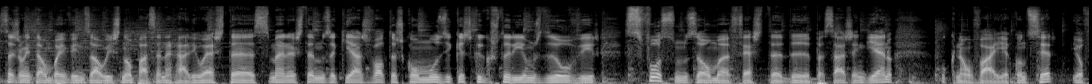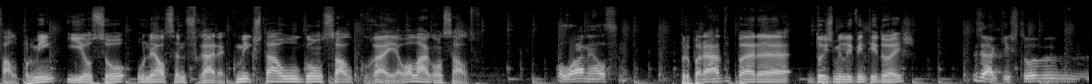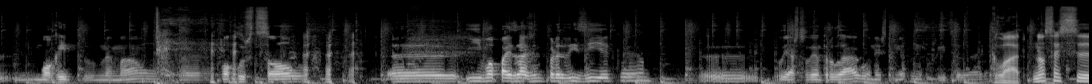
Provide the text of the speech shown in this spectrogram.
Sejam então bem-vindos ao Isto Não Passa na Rádio. Esta semana estamos aqui às voltas com músicas que gostaríamos de ouvir se fôssemos a uma festa de passagem de ano, o que não vai acontecer. Eu falo por mim e eu sou o Nelson Ferreira. Comigo está o Gonçalo Correia. Olá, Gonçalo. Olá, Nelson. Preparado para 2022? Já aqui estou, morrito na mão, óculos de sol uh, e uma paisagem paradisíaca Uh, aliás, estou dentro da água neste momento, no Preguiça da Claro. Não sei se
